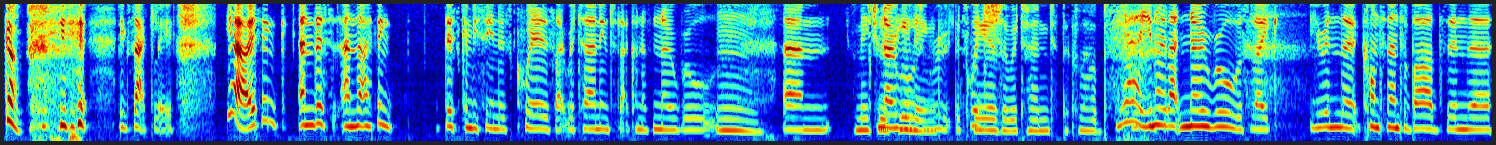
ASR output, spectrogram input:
go." exactly. Yeah, I think, and this, and I think this can be seen as queers like returning to that kind of no rules. Um, Nature No is rules, healing. roots, the queers which- are returning to the clubs. Yeah, you know that no rules. Like you're in the continental baths in the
